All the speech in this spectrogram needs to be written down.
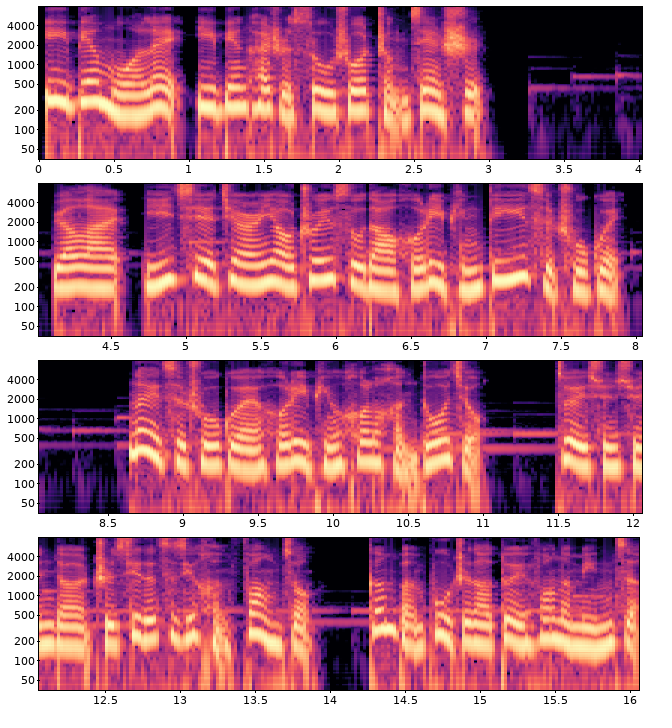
一边抹泪，一边开始诉说整件事。原来一切竟然要追溯到何丽萍第一次出轨。那次出轨，何丽萍喝了很多酒，醉醺醺的，只记得自己很放纵，根本不知道对方的名字，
